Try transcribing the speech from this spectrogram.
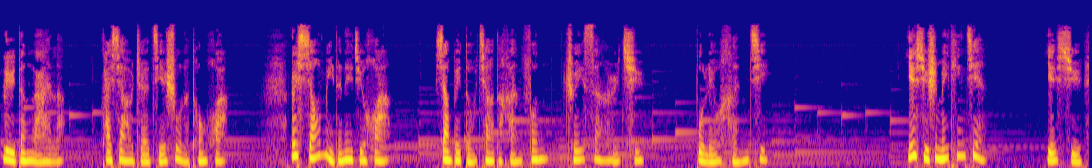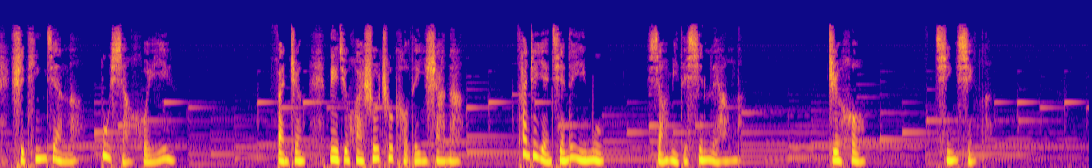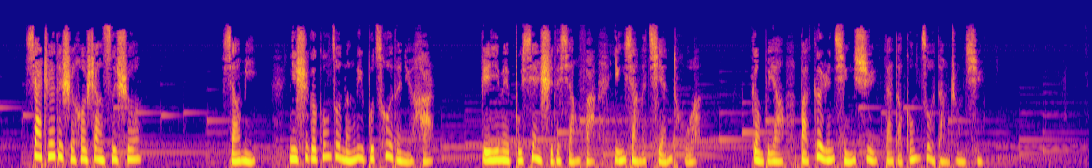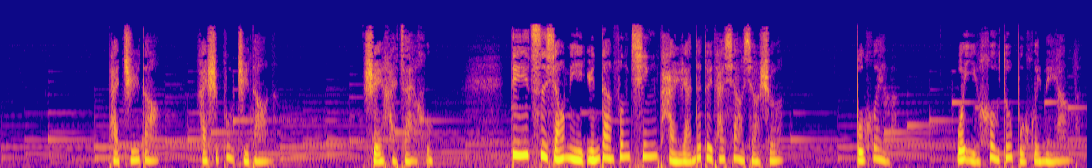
绿灯来了，他笑着结束了通话。而小米的那句话，像被陡峭的寒风吹散而去，不留痕迹。也许是没听见，也许是听见了不想回应。反正那句话说出口的一刹那，看着眼前的一幕，小米的心凉了。之后，清醒了。下车的时候，上司说：“小米，你是个工作能力不错的女孩。”别因为不现实的想法影响了前途啊！更不要把个人情绪带到工作当中去。他知道，还是不知道呢？谁还在乎？第一次，小米云淡风轻、坦然的对他笑笑说：“不会了，我以后都不会那样了。”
